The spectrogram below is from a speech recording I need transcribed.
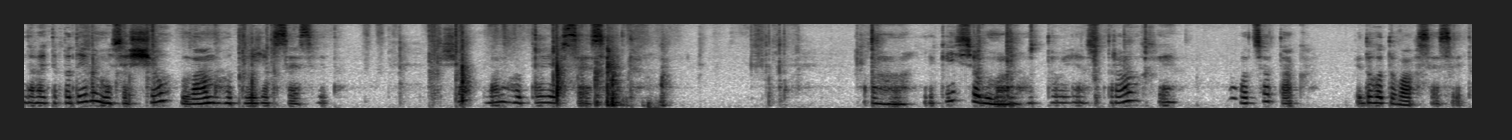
Давайте подивимося, що вам готує Всесвіт. Що вам готує Всесвіт? Ага, якийсь обман готує, страхи. Оце так. Підготував Всесвіт.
